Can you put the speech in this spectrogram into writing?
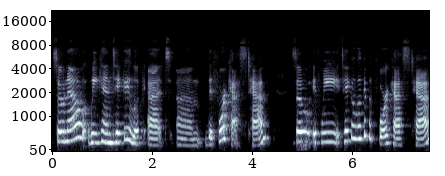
So now we can take a look at um, the forecast tab. So if we take a look at the forecast tab,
